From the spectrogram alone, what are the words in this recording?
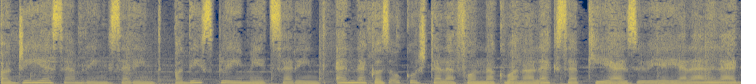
A GSM Ring szerint, a DisplayMate szerint ennek az okostelefonnak van a legszebb kijelzője jelenleg.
